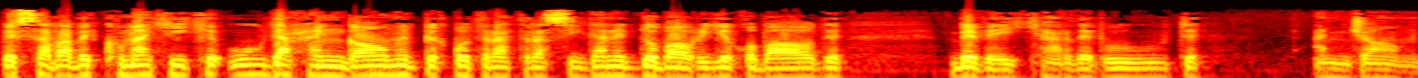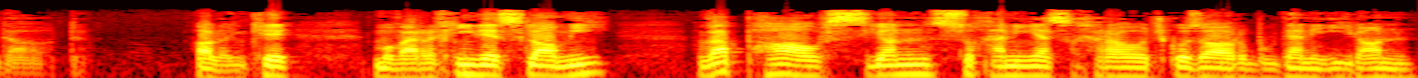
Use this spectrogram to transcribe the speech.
به سبب کمکی که او در هنگام به قدرت رسیدن دوباری قباد به وی کرده بود انجام داد. حالا اینکه مورخین اسلامی و پارسیان سخنی از خراج گذار بودن ایران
